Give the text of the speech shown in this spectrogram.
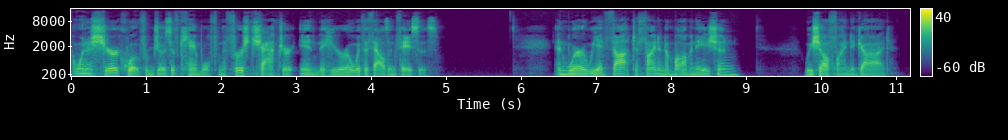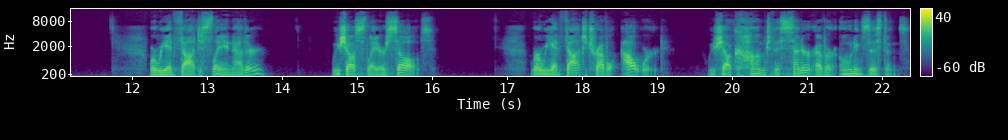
I want to share a quote from Joseph Campbell from the first chapter in The Hero with a Thousand Faces. And where we had thought to find an abomination, we shall find a God. Where we had thought to slay another, we shall slay ourselves. Where we had thought to travel outward, we shall come to the center of our own existence.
